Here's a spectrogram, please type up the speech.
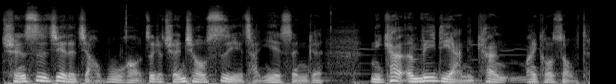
全世界的脚步哈，这个全球视野产业深耕，你看 NVIDIA，你看 Microsoft，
